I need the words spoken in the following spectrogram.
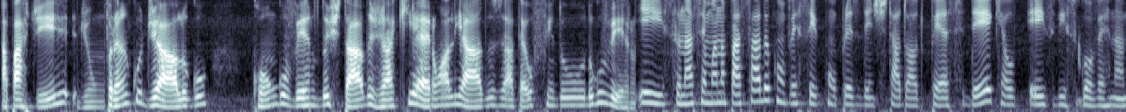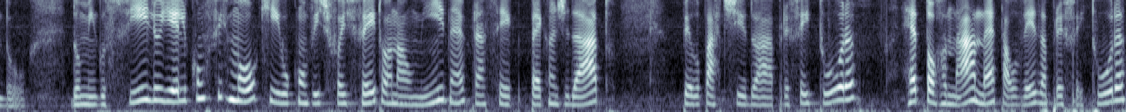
a partir de um franco diálogo com o governo do estado, já que eram aliados até o fim do, do governo. Isso. Na semana passada eu conversei com o presidente estadual do PSD, que é o ex-vice-governador Domingos Filho, e ele confirmou que o convite foi feito ao Naomi, né, para ser pré-candidato pelo partido à prefeitura, retornar, né, talvez à prefeitura.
